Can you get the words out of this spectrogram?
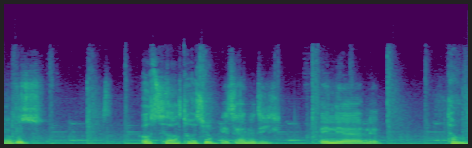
Nabız 36 hocam. yeterli değil. 50 ayarlayalım. Tamam.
